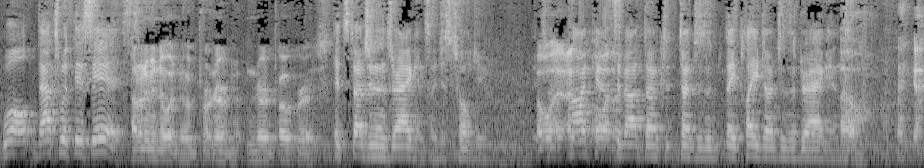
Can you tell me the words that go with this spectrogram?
Well, that's what this is. I don't even know what nerd, nerd, nerd poker is. It's Dungeons and Dragons. I just told you. It's Oh, a I- I- podcast oh, I- about Dun- Dungeons. And, they play Dungeons and Dragons. Oh, yeah.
